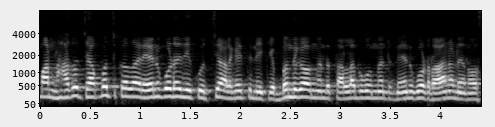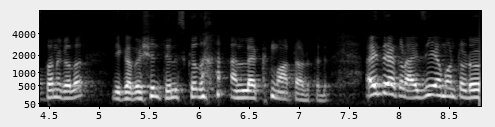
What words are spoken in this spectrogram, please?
మరి నాతో చెప్పొచ్చు కదా నేను కూడా నీకు వచ్చి అలాగైతే నీకు ఇబ్బందిగా ఉందంటే తలనొప్పిగా ఉందంటే నేను కూడా రాను నేను వస్తాను కదా నీకు ఆ విషయం తెలుసు కదా అని లెక్క మాట్లాడతాడు. అయితే అక్కడ అజీ ఏమంటాడు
